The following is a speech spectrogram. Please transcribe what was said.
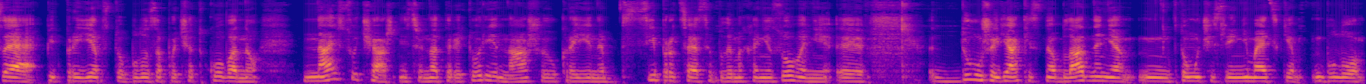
це підприємство було започатковано найсучасніше на території нашої України. Всі процеси були механізовані, е, дуже якісне обладнання, в тому числі німецьке, було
